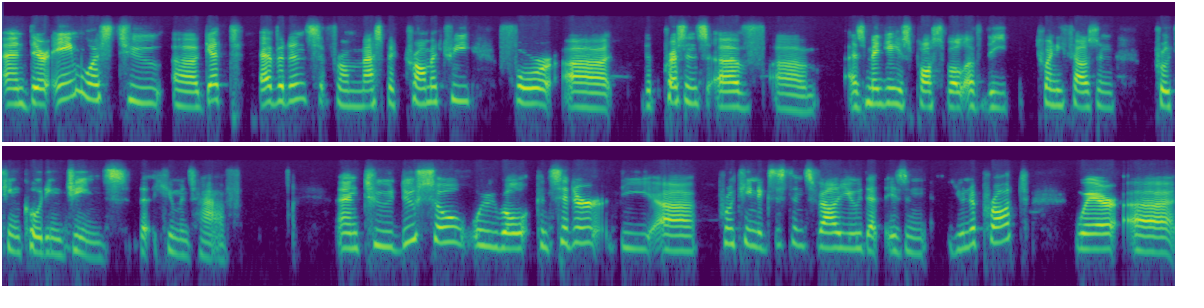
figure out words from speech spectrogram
And their aim was to uh, get evidence from mass spectrometry for uh, the presence of um, as many as possible of the 20,000 protein coding genes that humans have. And to do so, we will consider the uh, protein existence value that is in UniProt, where uh,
